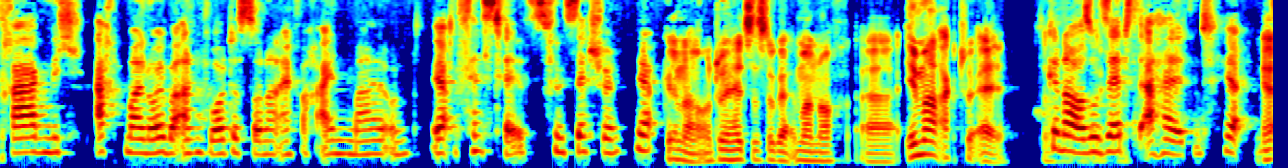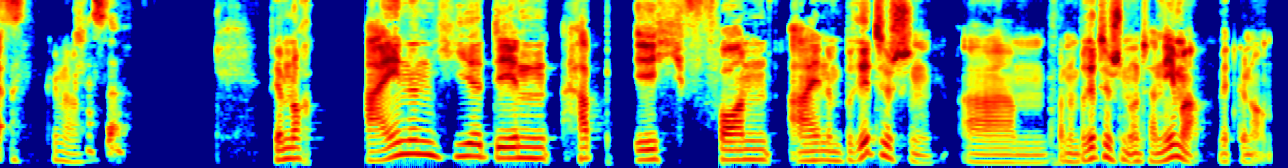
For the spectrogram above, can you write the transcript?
Fragen nicht achtmal neu beantwortest, sondern einfach einmal und ja, festhältst. Finde ich sehr schön. Ja. Genau. Und du hältst es sogar immer noch äh, immer aktuell. Das genau, so selbsterhaltend. Ja, ja genau. Klasse. Wir haben noch einen hier, den habe ich von einem britischen, ähm, von einem britischen Unternehmer mitgenommen.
